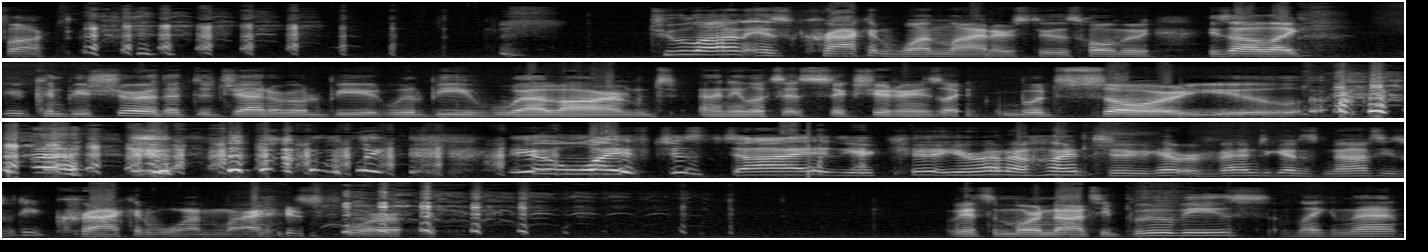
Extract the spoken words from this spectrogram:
fucked. Toulon is cracking one-liners through this whole movie. He's all like, "You can be sure that the general will be will be well armed," and then he looks at six shooter and he's like, "But so are you." Like, your wife just died. You're you're on a hunt to get revenge against Nazis. What are you cracking one-liners for? We get some more Nazi boobies. I'm liking that.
